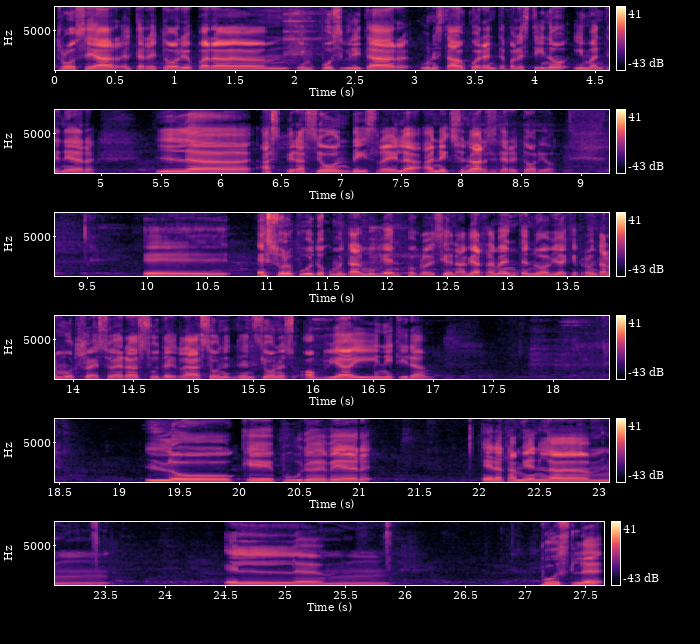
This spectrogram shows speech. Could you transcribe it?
trocear el territorio para em, imposibilitar un Estado coherente palestino y mantener la aspiración de Israel a anexionar ese territorio. Eh, eso lo pude documentar muy bien porque lo decían abiertamente, no había que preguntar mucho, eso era su declaración de intenciones obvia y nítida. Lo que pude ver era también mm, el mm, puzzle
